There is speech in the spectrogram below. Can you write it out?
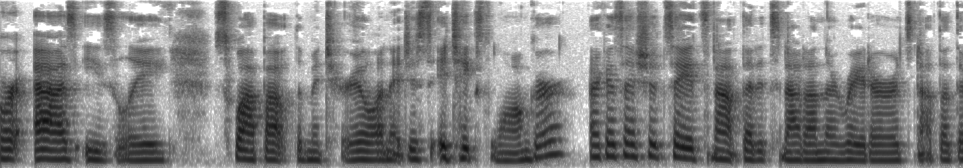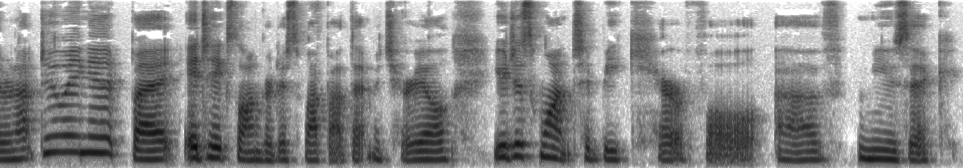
or as easily swap out the material and it just it takes longer i guess i should say it's not that it's not on their radar it's not that they're not doing it but it takes longer to swap out that material you just want to be careful of music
